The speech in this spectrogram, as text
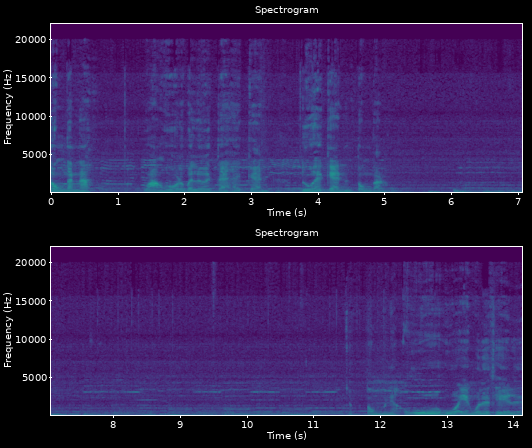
ตรงกันนะ วางหัวลงไปเลย แต่ให้แกนดูให้แกนนั้นตรงกัน ตรงไหมเนี่ย โอ้โห หัวเองว่าเลยเท่เลย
